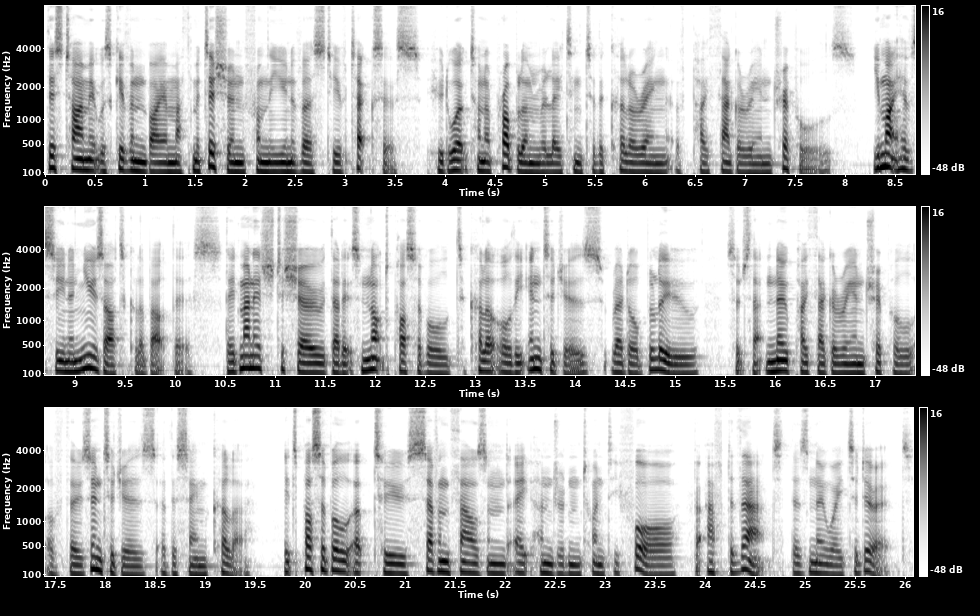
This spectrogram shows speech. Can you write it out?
this time it was given by a mathematician from the University of Texas who'd worked on a problem relating to the colouring of Pythagorean triples. You might have seen a news article about this. They'd managed to show that it's not possible to colour all the integers, red or blue, such that no Pythagorean triple of those integers are the same colour. It's possible up to 7,824, but after that, there's no way to do it.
